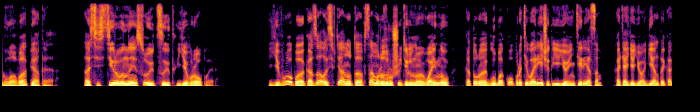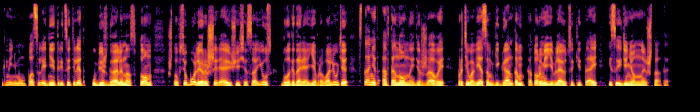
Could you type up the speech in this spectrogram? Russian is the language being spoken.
Глава 5. Ассистированный суицид Европы. Европа оказалась втянута в саморазрушительную войну, которая глубоко противоречит ее интересам, хотя ее агенты как минимум последние 30 лет убеждали нас в том, что все более расширяющийся союз, благодаря евровалюте, станет автономной державой, противовесом гигантам, которыми являются Китай и Соединенные Штаты.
